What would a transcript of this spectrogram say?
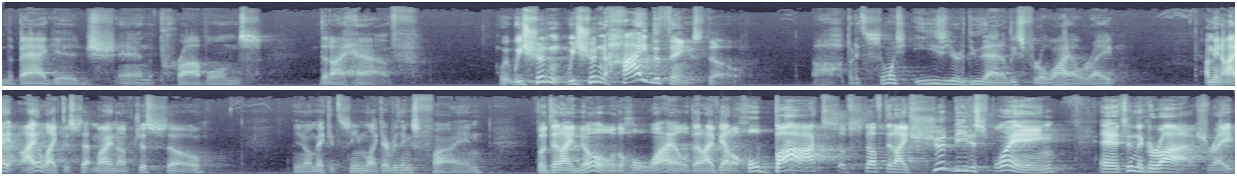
the baggage and the problems that I have. We shouldn't, we shouldn't hide the things, though. Oh, but it's so much easier to do that, at least for a while, right? I mean, I, I like to set mine up just so, you know, make it seem like everything's fine. But then I know the whole while that I've got a whole box of stuff that I should be displaying, and it's in the garage, right?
